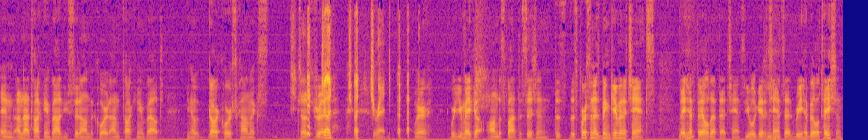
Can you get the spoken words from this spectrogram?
and I'm not talking about you sit on the court. I'm talking about, you know, Dark Horse Comics, Judge Dredd, Judge, Judge Dredd. where where you make a on the spot decision. This this person has been given a chance. They Mhm. have failed at that chance. You will get a Mhm. chance at rehabilitation.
